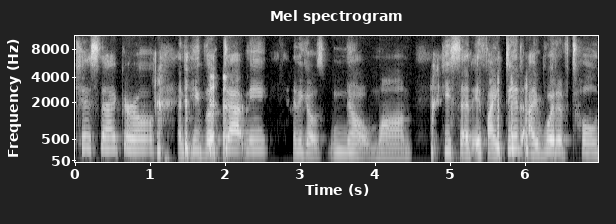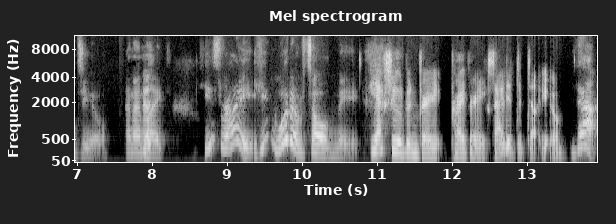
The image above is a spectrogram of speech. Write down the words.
kiss that girl and he looked at me and he goes no mom He said, If I did, I would have told you. And I'm like, He's right. He would have told me. He actually would have been very, probably very excited to tell you. Yeah.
